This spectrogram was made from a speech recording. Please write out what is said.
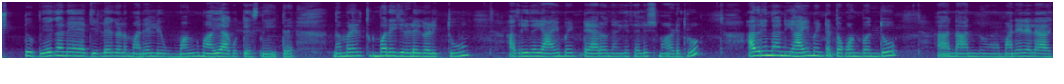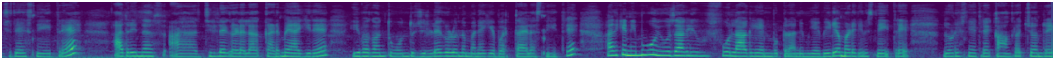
ಎಷ್ಟು ಬೇಗನೆ ಜಿರಳೆಗಳ ಮನೆಯಲ್ಲಿ ಮಂಗ್ ಮಾಯ ಆಗುತ್ತೆ ಸ್ನೇಹಿತರೆ. ನಮ್ಮ ಮನೇಲಿ ತುಂಬಾ ಜಿರಳೆಗಳಿತ್ತು. ಅದರಿಂದ ಈ ಆಯಿಲ್ಮೆಂಟ್ ಯಾರೋ ನನಗೆ ಸಜೆಸ್ಟ್ ಮಾಡಿದ್ರು. ಅದರಿಂದ ನಾನು ಈ ಆಯಿಲ್ಮೆಂಟನ್ನ ತೊಗೊಂಡು ಬಂದು ನಾನು ಮನೆಯಲ್ಲೆಲ್ಲ ಹಚ್ಚಿದೆ ಸ್ನೇಹಿತರೆ ಅದರಿಂದ ಸ್- ಆ ಜಿರಳೆಗಳೆಲ್ಲ ಕಡಿಮೆ ಆಗಿದೆ. ಇವಾಗಂತೂ ಒಂದು ಜಿರಳೆಗಳು ನಮ್ಮ ಮನೆಗೆ ಬರ್ತಾ ಇಲ್ಲ ಸ್ನೇಹಿತರೆ. ಅದಕ್ಕೆ ನಿಮಗೂ ಯೂಸ್ ಆಗಲಿ ಯೂಸ್ಫುಲ್ ಆಗಲಿ ಅಂದ್ಬಿಟ್ಟು ನಾನು ನಿಮಗೆ ವಿಡಿಯೋ ಮಾಡಿದ್ದೀನಿ ಸ್ನೇಹಿತರೆ. ನೋಡಿ ಸ್ನೇಹಿತರೆ ಕಾಂಕ್ರೋಚ್ ಅಂದರೆ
